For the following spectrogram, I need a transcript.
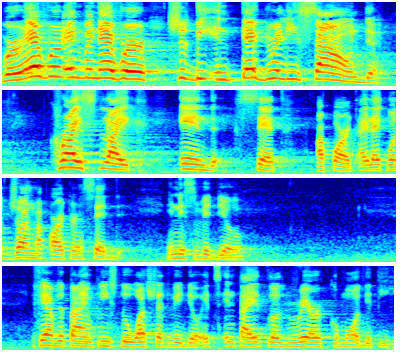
wherever and whenever, should be integrally sound, Christ like, and set apart. I like what John MacArthur said in this video. If you have the time, please do watch that video. It's entitled Rare Commodity.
